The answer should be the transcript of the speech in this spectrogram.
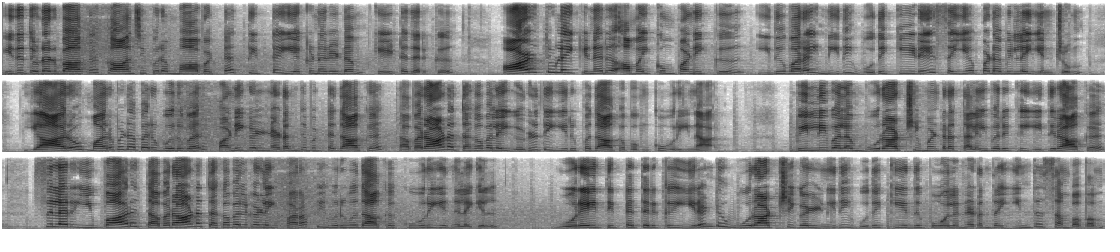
இது தொடர்பாக காஞ்சிபுரம் மாவட்ட திட்ட இயக்குநரிடம் கேட்டதற்கு ஆழ்துளை கிணறு அமைக்கும் பணிக்கு இதுவரை நிதி ஒதுக்கீடே செய்யப்படவில்லை என்றும் யாரோ மர்மநபர் ஒருவர் பணிகள் நடந்துவிட்டதாக தவறான தகவலை எழுதியிருப்பதாகவும் கூறினார். வில்லிவலம் ஊராட்சி மன்ற தலைவருக்கு எதிராக சிலர் இவ்வாறு தவறான தகவல்களை பரப்பி வருவதாக கூறிய நிலையில் ஒரே திட்டத்திற்கு இரண்டு ஊராட்சிகள் நிதி ஒதுக்கியது போல நடந்த இந்த சம்பவம்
